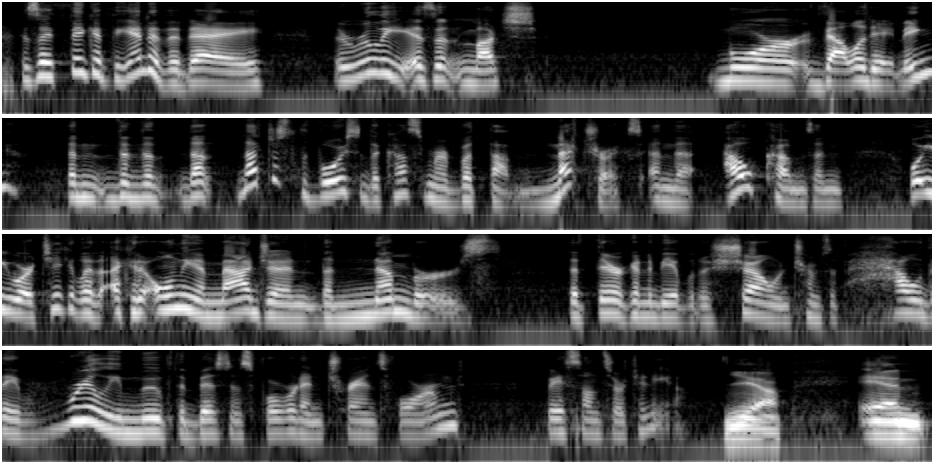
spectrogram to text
Because I think at the end of the day, there really isn't much more validating than, than the, not, not just the voice of the customer, but the metrics and the outcomes and what you articulated. I can only imagine the numbers that they're going to be able to show in terms of how they've really moved the business forward and transformed based on Certinia. Yeah, and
